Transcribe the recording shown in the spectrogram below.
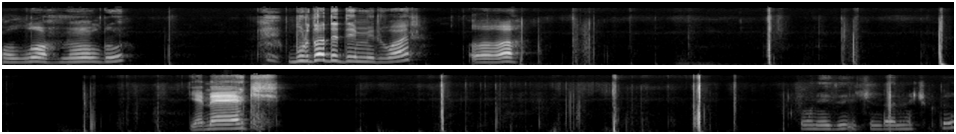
Allah ne oldu? Burada da demir var. Aa. Yemek. O neydi? İçinden ne çıktı?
